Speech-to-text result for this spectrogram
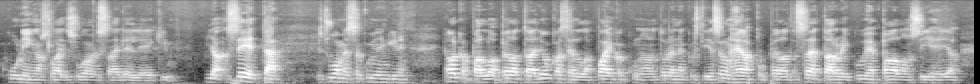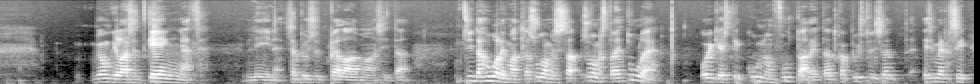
kuningaslaji Suomessa edelleenkin. Ja se, että Suomessa kuitenkin jalkapalloa pelataan jokaisella paikkakunnalla todennäköisesti ja se on helppo pelata. Sä et tarvii kuin yhden pallon siihen ja jonkinlaiset kengät, niin sä pystyt pelaamaan sitä. Mutta siitä huolimatta Suomessa, Suomesta ei tule oikeasti kunnon futareita, jotka pystyisivät esimerkiksi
